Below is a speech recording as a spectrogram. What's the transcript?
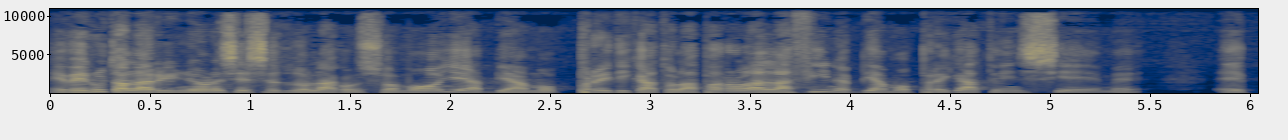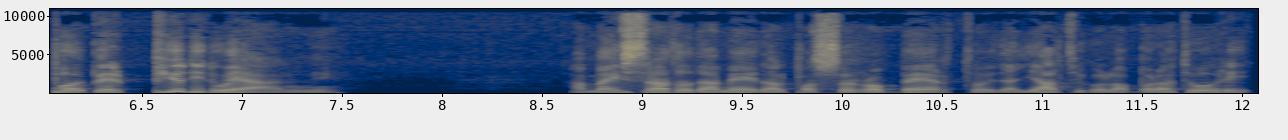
È venuto alla riunione, si è seduto là con sua moglie, abbiamo predicato la parola, alla fine abbiamo pregato insieme e poi per più di due anni, ammaestrato da me, dal pastore Roberto e dagli altri collaboratori,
